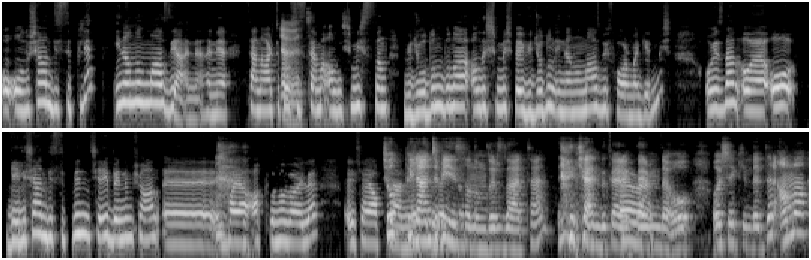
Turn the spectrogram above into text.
o oluşan disiplin inanılmaz yani. Hani sen artık o Evet. sisteme alışmışsın, vücudun buna alışmış ve vücudun inanılmaz bir forma girmiş. O yüzden o, o gelişen disiplin şeyi benim şu an e, bayağı aklımı böyle e, şey yaptı Çok yani plancı meşgul bir insanımdır zaten. Kendi Evet. karakterim de o o şekildedir ama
